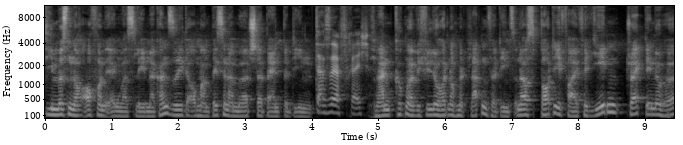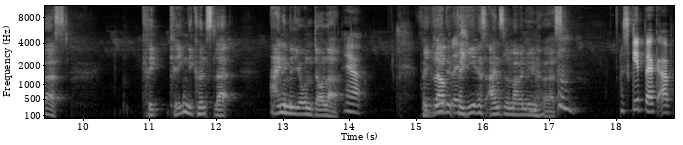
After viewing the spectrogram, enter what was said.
die müssen doch auch von irgendwas leben. Da können sie sich doch auch mal ein bisschen am Merch der Band bedienen. Das ist ja frech. Ich meine, guck mal, wie viel du heute noch mit Platten verdienst. Und auf Spotify, für jeden Track, den du hörst, krieg, kriegen die Künstler eine Million Dollar. Ja. Für, jede, für jedes einzelne Mal, wenn du ihn hörst. Es geht bergab.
